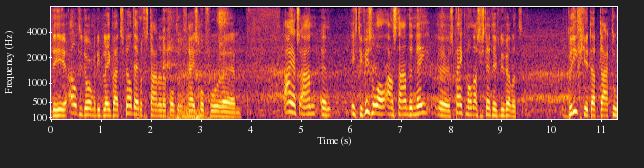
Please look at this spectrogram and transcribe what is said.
de heer Altidor. Die bleek buiten spel te hebben gestaan. En dan komt er een vrij schop voor uh, Ajax aan. En is die wissel al aanstaande? Nee, uh, Spijkerman assistent heeft nu wel het briefje dat daartoe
